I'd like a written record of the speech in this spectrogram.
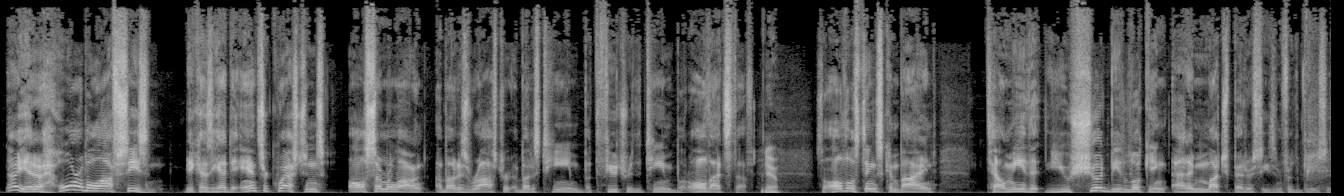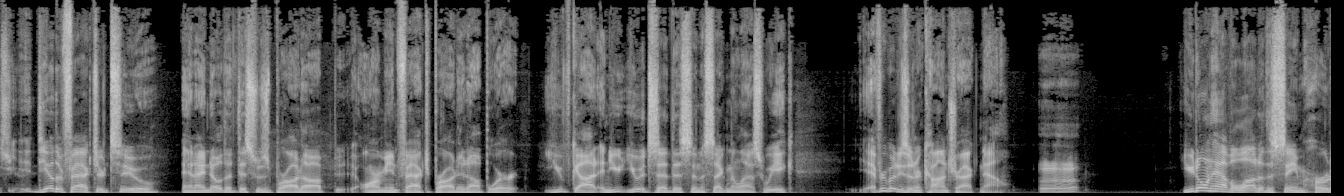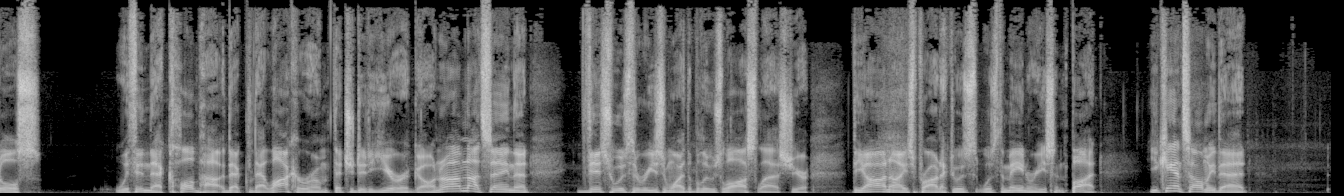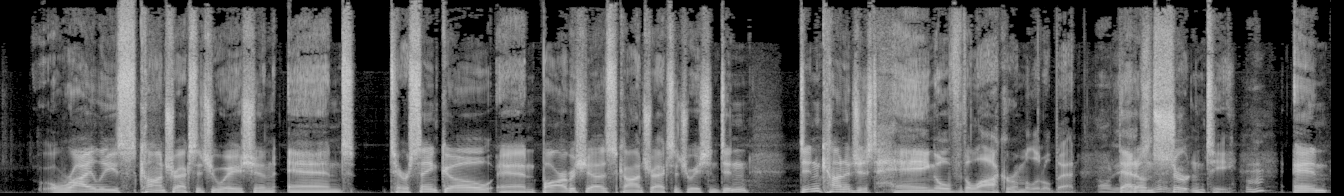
No, he had a horrible off season because he had to answer questions all summer long about his roster, about his team, about the future of the team, about all that stuff. Yeah. So all those things combined tell me that you should be looking at a much better season for the Blues this year. The other factor too, and I know that this was brought up, Army in fact brought it up, where you've got, and you, you had said this in a segment last week, everybody's under contract now. Mm-hmm. You don't have a lot of the same hurdles within that clubhouse, that, that locker room that you did a year ago. And I'm not saying that this was the reason why the Blues lost last year. The on ice product was, was the main reason. But you can't tell me that O'Reilly's contract situation and Tarasenko and Barbashev's contract situation didn't didn't kind of just hang over the locker room a little bit. Oh, yeah, that absolutely. uncertainty. Mm-hmm. And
